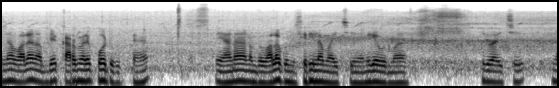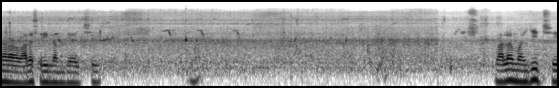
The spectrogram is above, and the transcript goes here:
ஏன்னா வலை நான் அப்படியே கரை மேலே போட்டு விட்டேன் ஏன்னா நம்ம வலை கொஞ்சம் சரியில்லாமல் ஆயிடுச்சு. எனக்கே ஒரு மா இதுவாகிடுச்சு என்னடா வலை சரியில்லாமல் ஆயிடுச்சு. வலை மகிச்சு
